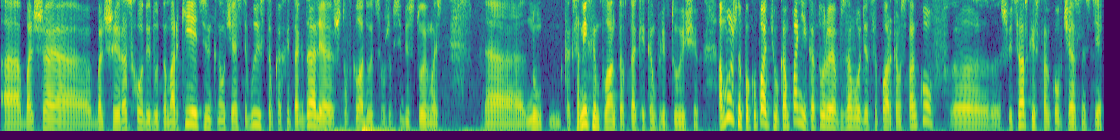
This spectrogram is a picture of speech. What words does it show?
э, большая, большие расходы идут на маркетинг, на участие в выставках и так далее, что вкладывается уже в себестоимость Э, ну, как самих имплантов, так и комплектующих. А можно покупать у компаний, которые обзаводятся парком станков, э, швейцарских станков в частности,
